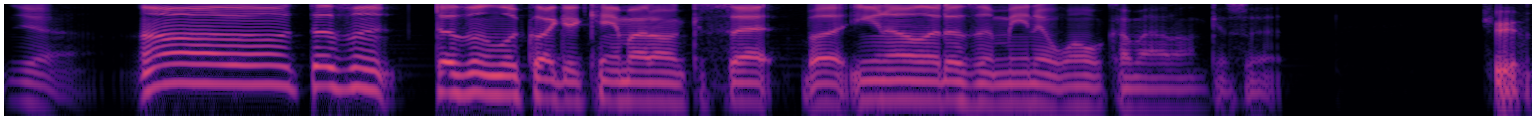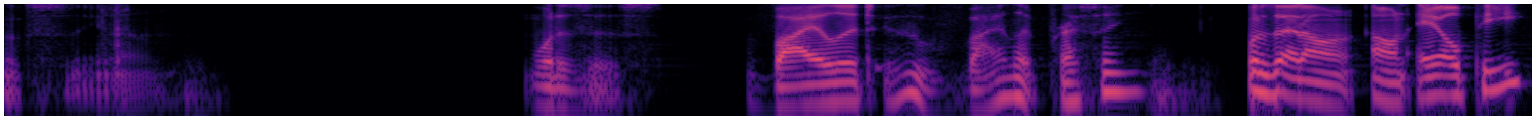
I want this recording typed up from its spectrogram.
Yeah. Uh, it doesn't doesn't look like it came out on cassette, but you know that doesn't mean it won't come out on cassette. True. Let's you know. What is this? Violet. Ooh, Violet pressing. What is that on on LP?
